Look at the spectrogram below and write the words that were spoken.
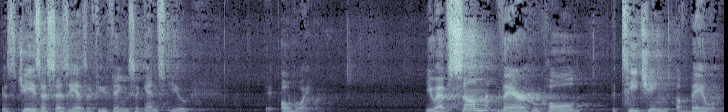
Because Jesus says he has a few things against you. Oh boy. You have some there who hold the teaching of Balaam,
